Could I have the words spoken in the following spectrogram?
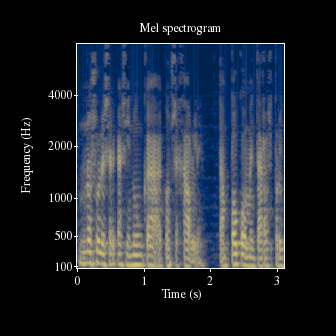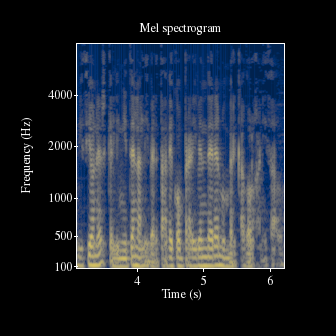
no suele ser casi nunca aconsejable. Tampoco aumentar las prohibiciones que limiten la libertad de comprar y vender en un mercado organizado.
